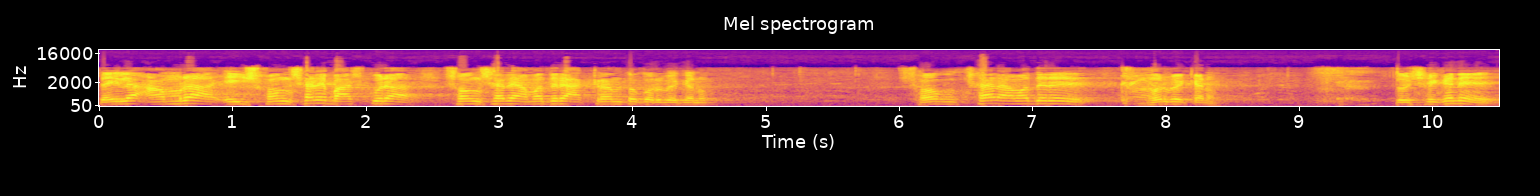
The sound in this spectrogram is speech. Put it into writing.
তাইলে আমরা এই সংসারে বাস করা সংসারে আমাদের আক্রান্ত করবে কেন? সংসার আমাদের ধরবে কেন? তো সেখানে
